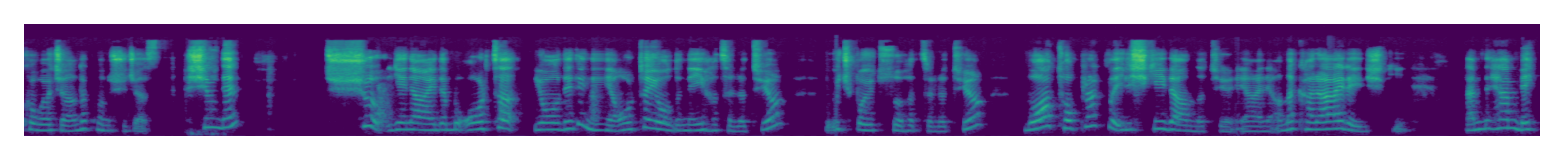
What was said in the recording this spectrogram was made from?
kova çağında konuşacağız. Şimdi şu yeni ayda bu orta yol dedin ya orta yolda neyi hatırlatıyor? Bu üç boyutsu hatırlatıyor. Boğa toprakla ilişkiyi de anlatıyor. Yani ana karayla ilişkiyi. Hem de hem bek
